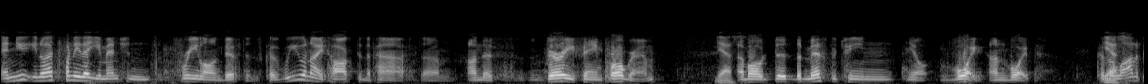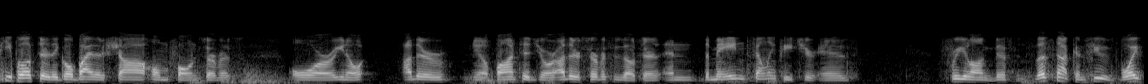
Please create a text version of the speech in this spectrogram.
And you, you know, that's funny that you mentioned free long distance because we, you and I talked in the past um, on this very same program Yes. About the the myth between you know VoIP on VoIP, because yes. a lot of people out there they go buy their Shaw home phone service, or you know other you know Vonage or other services out there, and the main selling feature is free long distance. Let's not confuse VoIP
